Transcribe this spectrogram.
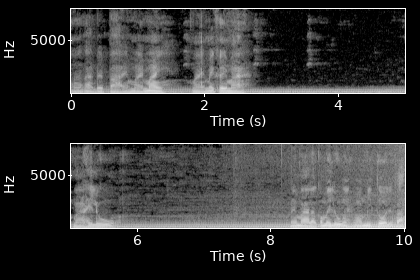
ท่าสารปลายๆหมายไม่หมายไม่เคยมา มาให้รู้ ไม่มาเราก็ไม่รู้ไงว่ามีตัวหรือเปล่า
